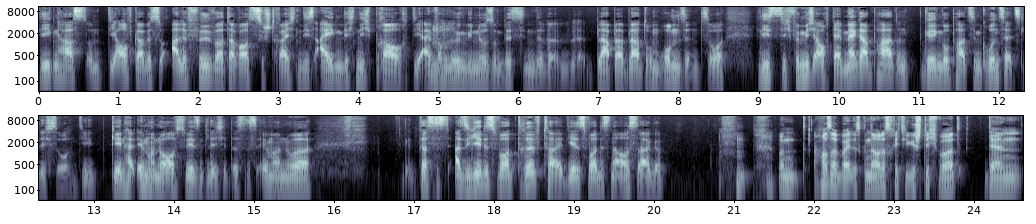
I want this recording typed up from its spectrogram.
liegen hast und die Aufgabe ist, so alle Füllwörter rauszustreichen, die es eigentlich nicht braucht, die einfach mhm. irgendwie nur so ein bisschen äh, bla bla bla drumrum sind. So liest sich für mich auch der Mega-Part und Gringo-Part sind grundsätzlich so. Die gehen halt immer nur aufs Wesentliche. Das ist immer nur das ist, also jedes Wort trifft halt, jedes Wort ist eine Aussage. Und Hausarbeit ist genau das richtige Stichwort, denn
